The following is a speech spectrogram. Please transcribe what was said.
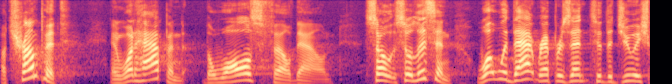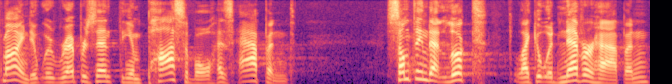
A trumpet. And what happened? The walls fell down. So, so listen, what would that represent to the Jewish mind? It would represent the impossible has happened. Something that looked like it would never happen,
